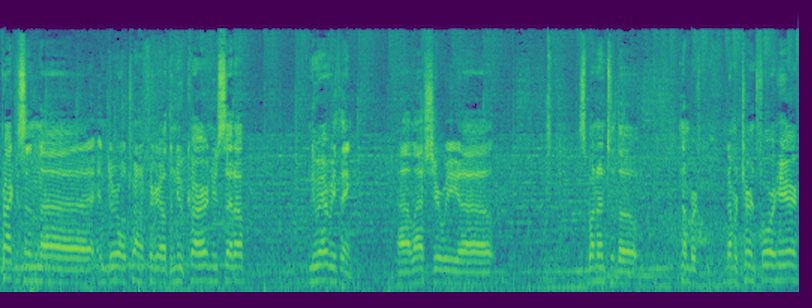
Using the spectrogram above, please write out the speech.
Practicing uh, enduro, trying to figure out the new car, new setup, new everything. Uh, last year we uh, spun into the number number turn four here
